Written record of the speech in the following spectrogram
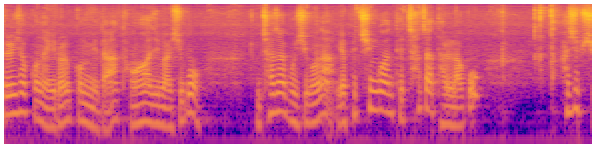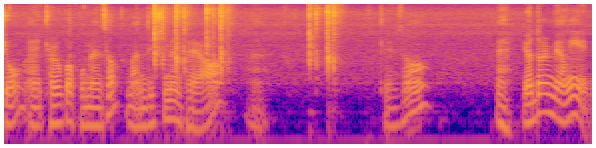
틀리셨거나 이럴 겁니다. 당황하지 마시고 좀 찾아보시거나 옆에 친구한테 찾아달라고 하십시오. 예, 결과 보면서 만드시면 돼요. 예. 그래서 네, 8명이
